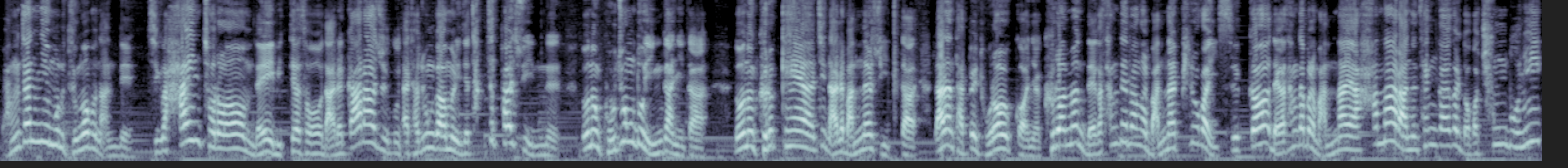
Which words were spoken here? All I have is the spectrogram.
왕자님으로 등업은 안 돼. 지금 하인처럼 내 밑에서 나를 깔아주고 나 자존감을 이제 착즙할 수 있는 너는 그 정도 인간이다. 너는 그렇게 해야지 나를 만날 수 있다. 라는 답변이 돌아올 거 아니야. 그러면 내가 상대방을 만날 필요가 있을까? 내가 상대방을 만나야 하나라는 생각을 너가 충분히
